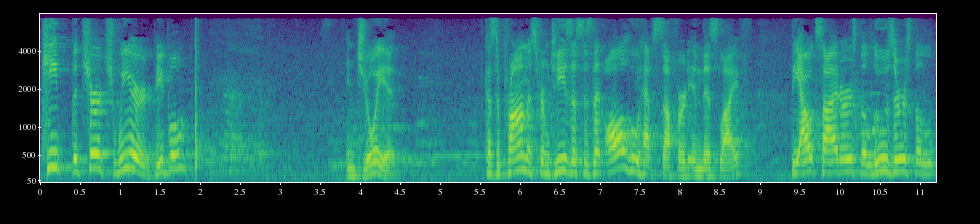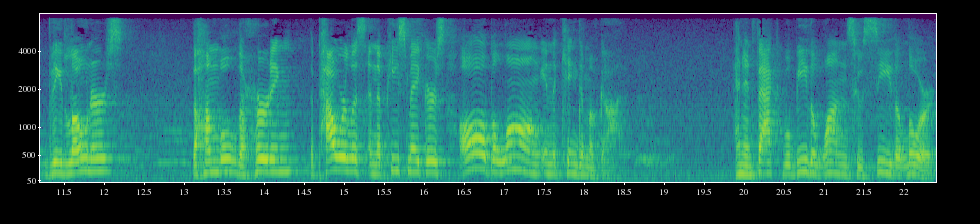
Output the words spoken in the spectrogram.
Keep the church weird, people. Enjoy it. Because the promise from Jesus is that all who have suffered in this life, the outsiders, the losers, the, the loners, the humble, the hurting, the powerless, and the peacemakers all belong in the kingdom of God. And in fact, will be the ones who see the Lord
